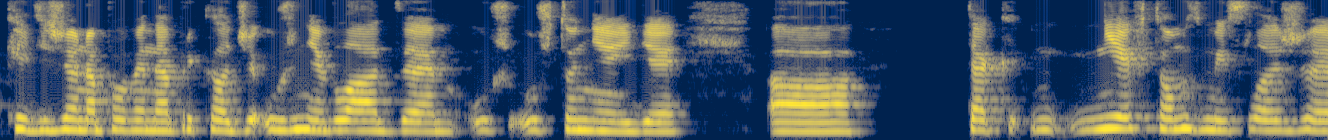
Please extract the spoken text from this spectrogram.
keď žena povie napríklad, že už nevládzem, už, už to nejde, uh, tak nie v tom zmysle, že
